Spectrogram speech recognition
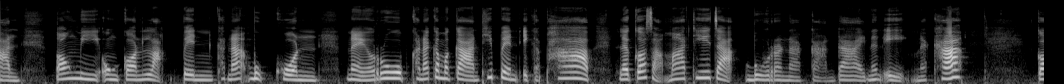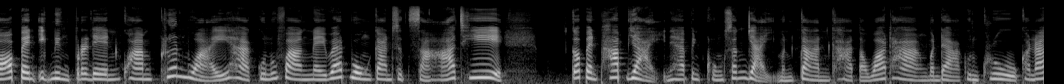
าร ต้องมีองค์กรหลักเป็นคณะบุคคล ในรูปคณะกรรมการที่เป็นเอกภาพ และก็สามารถที่จะบูรณาการได้นั่นเองนะคะก็เป็นอีกหนึ่งประเด็นความเคลื่อนไหวหากคุณผู้ฟังในแวดวงการศึกษาที่ ก็เป็นภาพใหญ่นะคะเป็นโครงสร้างใหญ่เหมือนกันค่ะ แต่ว่าทางบรรดาคุณครูคณะ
